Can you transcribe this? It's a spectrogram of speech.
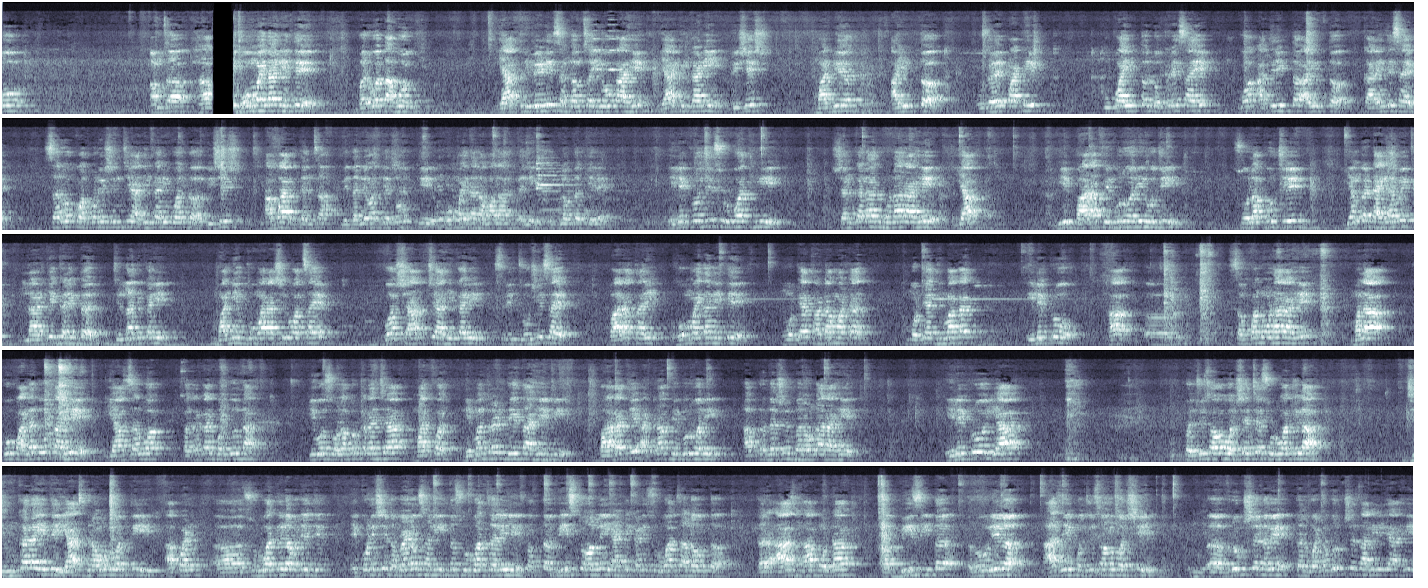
तो आमचा हा हो मैदान येथे भरवत आहोत. या त्रिवेणी संगमचा योग आहे. या ठिकाणी विशेष माननीय आयुक्त उजळे पाटील उपायुक्त लोकरे साहेब व अतिरिक्त आयुक्त कारंजे साहेब सर्व कॉर्पोरेशनचे अधिकारी वर्ग विशेष आभार त्यांचा. मी धन्यवाद देतो की होम मैदान आम्हाला त्यांनी उपलब्ध केले. इलेक्ट्रॉनची सुरुवात ही शंकनाद होणार आहे. या ही बारा फेब्रुवारी रोजी सोलापूरचे यंग डायनामिक लाडके कलेक्टर जिल्हाधिकारी माननीय कुमार आशीर्वाद साहेब व शार्पचे अधिकारी श्री जोशी साहेब बारा तारीख होम मैदान येथे मोठ्या थाटामाटात मोठ्या दिमागात इलेक्ट्रो हा संपन्न होणार आहे. मला खूप आनंद होत आहे. या सर्व पत्रकार बंधूंना किंवा सोलापूरकरांच्या मार्फत निमंत्रण देत आहे मी. बारा ते अठरा फेब्रुवारी हा प्रदर्शन भरवणार आहे. इलेक्ट्रो या पंचवीसाव्या वर्षाच्या सुरुवातीला जिमखाना येथे याच ग्राउंड वरती आपण सुरुवातीला म्हणजे एकोणीसशे नव्याण्णव साली इथं सुरुवात झालेली फक्त वीस स्टॉलने या ठिकाणी सुरुवात झालं होतं. तर आज हा मोठा बीज इथं रोवलेलं आज हे पंचवीसावं वर्षी वृक्ष नव्हे तर वटवृक्ष झालेले आहे.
